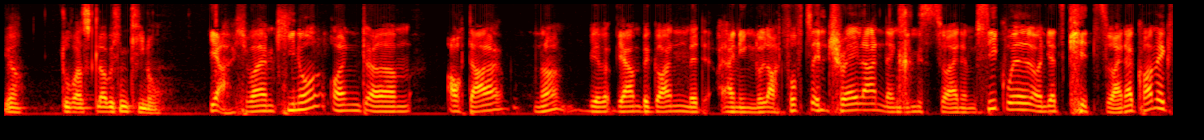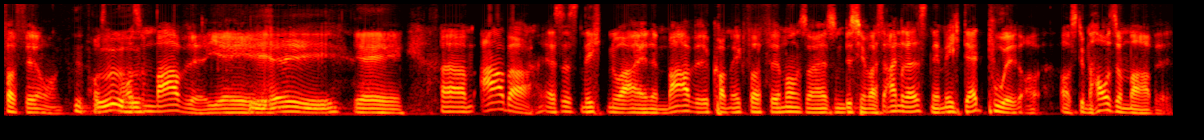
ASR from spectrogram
ja, du warst, glaube ich, im Kino. Ja, ich war im Kino und ähm, auch da, ne, wir, wir haben begonnen mit einigen 0815-Trailern, dann ging es zu einem Sequel und jetzt geht es zu einer Comic-Verfilmung aus, uh. aus Marvel. Yay. Yay. Yay. Ähm, aber es ist nicht nur eine Marvel-Comic-Verfilmung, sondern es ist ein bisschen was anderes, nämlich Deadpool aus dem Hause Marvel.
